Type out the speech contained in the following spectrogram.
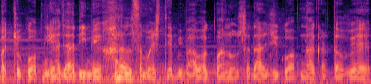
बच्चों को अपनी आज़ादी में खलल समझते अभिभावक मानो सरदार जी को अपना कर्तव्य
